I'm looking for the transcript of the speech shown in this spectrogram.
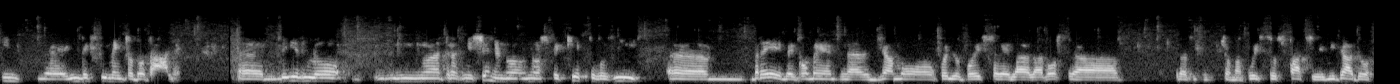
in, eh, investimento totale. Eh, dirlo in una trasmissione, in uno, uno specchietto così ehm, breve come diciamo, quello può essere la, la vostra, insomma, questo spazio dedicato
